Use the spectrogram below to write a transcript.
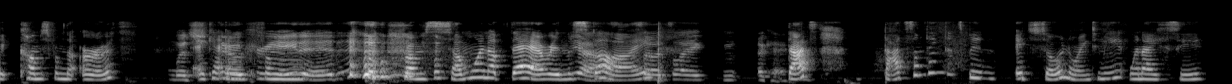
it comes from the earth which AKA who from- created from someone up there in the Yeah, sky So it's like mm, okay. that's that's something that's been it's so annoying to me when I see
